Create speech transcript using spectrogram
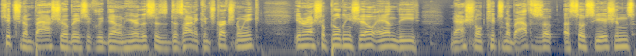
Kitchen and Bath Show basically down here. This is Design and Construction Week, International Building Show, and the National Kitchen and Bath Association's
